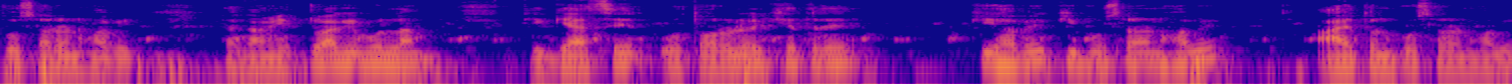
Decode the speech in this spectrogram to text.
প্রসারণ হবে। দেখো, আমি একটু আগে বললাম কি গ্যাসের ও তরলের ক্ষেত্রে কি হবে? কি প্রসারণ হবে? আয়তন প্রসারণ হবে।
